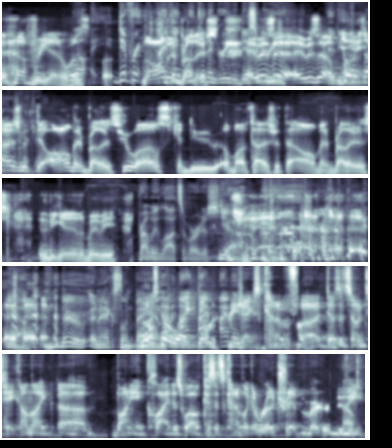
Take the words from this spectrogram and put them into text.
I'm forgetting. What Well, was, different. The I Allman think we Brothers. can agree to it was a it was a Yeah, the Allman montage with the Allman Brothers. Who else can do a montage with the Allman Brothers in the beginning of the movie? Probably lots of artists. Yeah, yeah, they're an excellent band. Also, like I- Devil's I made- Rejects kind of uh, does its own take on like uh, Bonnie and Clyde as well, because it's kind of like a road trip murder movie.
